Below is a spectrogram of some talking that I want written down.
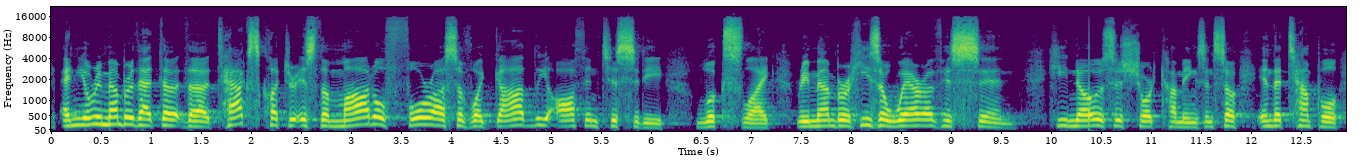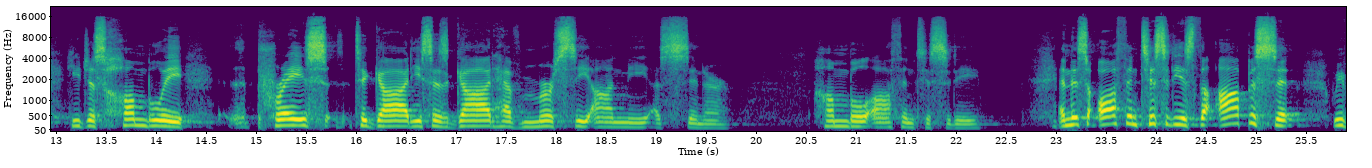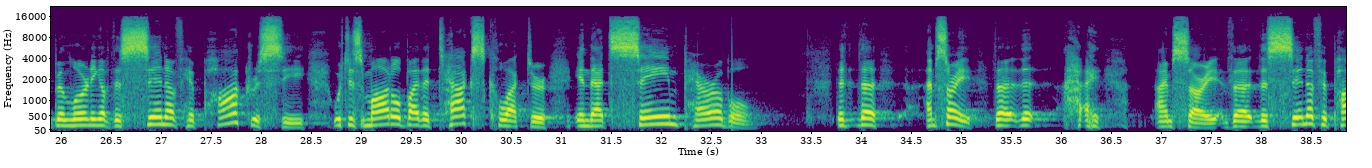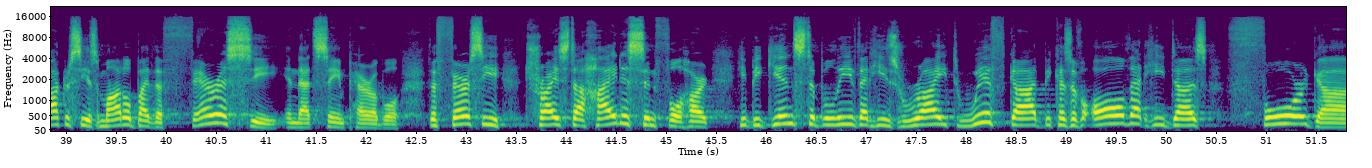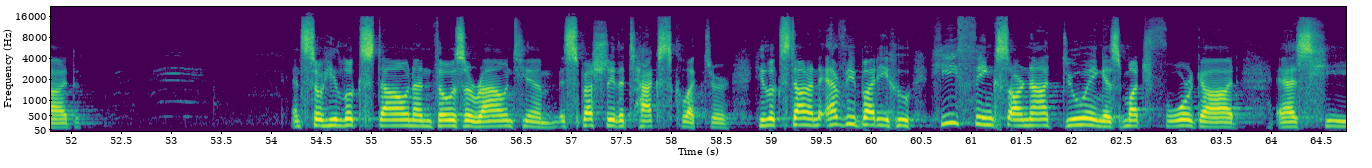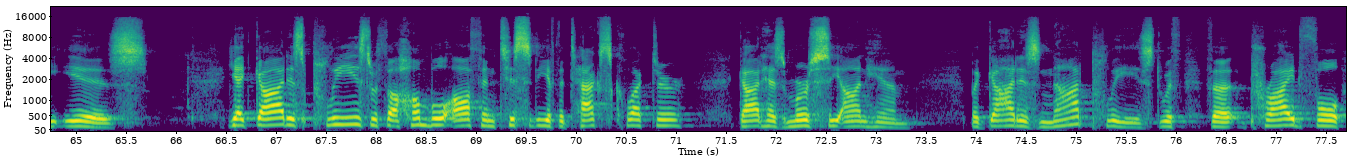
And you'll remember that the, the tax collector is the model for us of what godly authenticity looks like. Remember, he's aware of his sin, he knows his shortcomings. And so in the temple, he just humbly prays to God. He says, God, have mercy on me, a sinner. Humble authenticity. And this authenticity is the opposite we've been learning of the sin of hypocrisy, which is modeled by the tax collector in that same parable. The, the, I'm sorry, the, the, I, I'm sorry, the, the sin of hypocrisy is modeled by the Pharisee in that same parable. The Pharisee tries to hide his sinful heart. He begins to believe that he's right with God because of all that he does for God. And so he looks down on those around him, especially the tax collector. He looks down on everybody who he thinks are not doing as much for God as he is. Yet God is pleased with the humble authenticity of the tax collector. God has mercy on him. But God is not pleased with the prideful,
